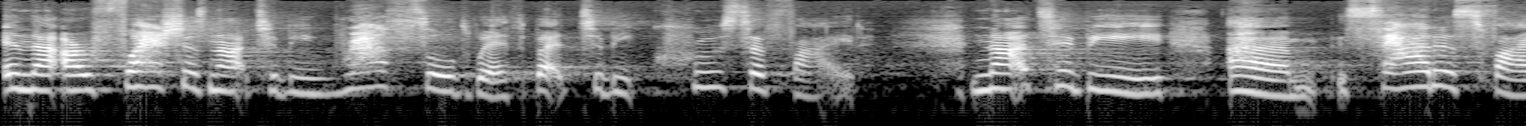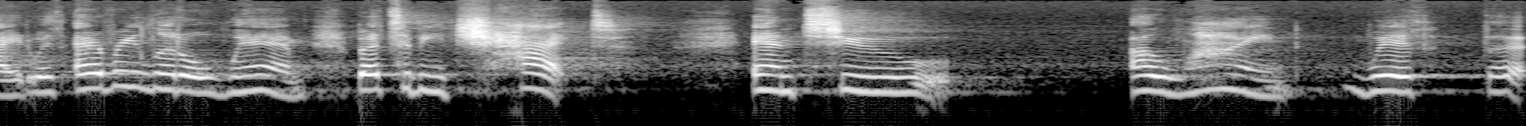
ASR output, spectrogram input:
and that our flesh is not to be wrestled with, but to be crucified. Not to be um, satisfied with every little whim, but to be checked and to align with the,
